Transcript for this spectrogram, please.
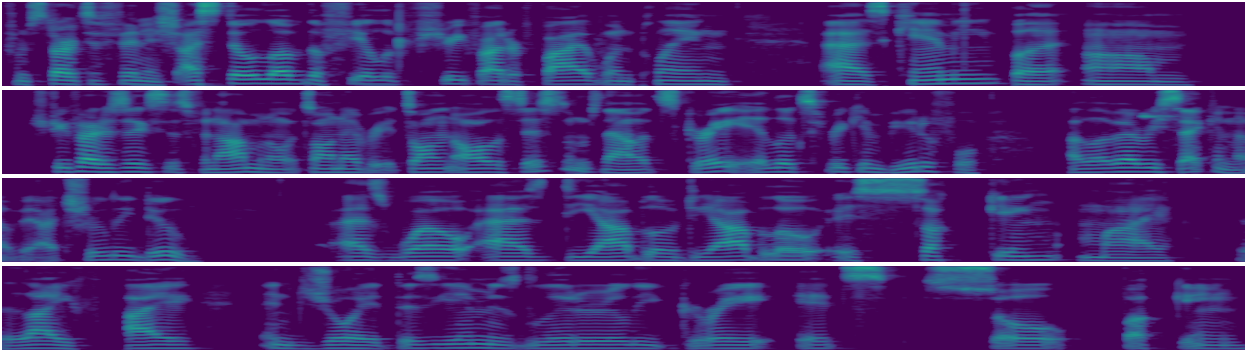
from start to finish. I still love the feel of Street Fighter 5 when playing as Cammy, but um Street Fighter 6 is phenomenal. It's on every it's on all the systems now. It's great. It looks freaking beautiful. I love every second of it. I truly do as well as Diablo. Diablo is sucking my life. I enjoy it. This game is literally great. It's so fucking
